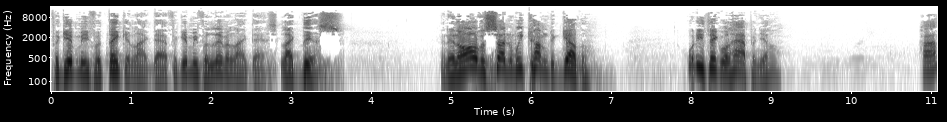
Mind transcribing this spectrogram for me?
Forgive me for thinking like that. Forgive me for living like that, like this. And then all of a sudden we come together. What do you think will happen, y'all? Huh?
